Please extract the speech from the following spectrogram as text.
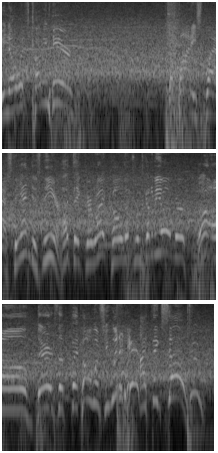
We know what's coming here. The body splash. The end is near. I think you're right, Cole. This one's going to be over. Uh-oh. There's the... Cole, will she win it here? I think so. Now.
